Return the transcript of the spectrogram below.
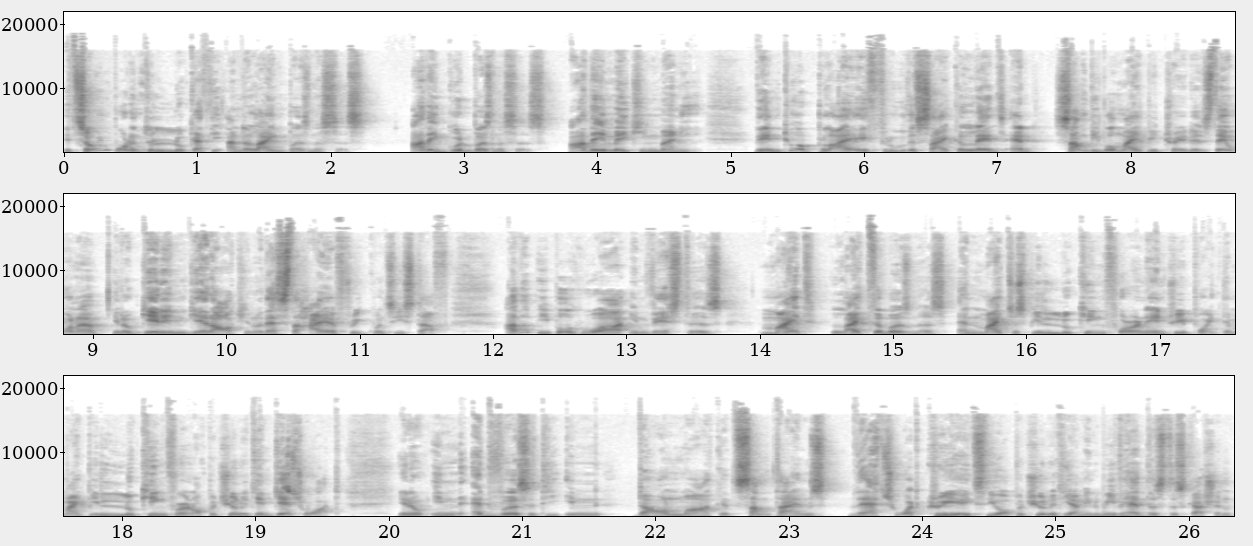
it's so important to look at the underlying businesses. Are they good businesses? Are they making money? then to apply a through the cycle lens. And some people might be traders, they want to, you know, get in, get out, you know, that's the higher frequency stuff. Other people who are investors might like the business and might just be looking for an entry point. They might be looking for an opportunity. And guess what? You know, in adversity, in down markets, sometimes that's what creates the opportunity. I mean, we've had this discussion.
